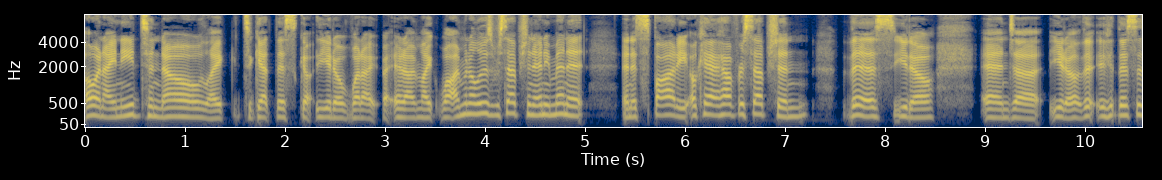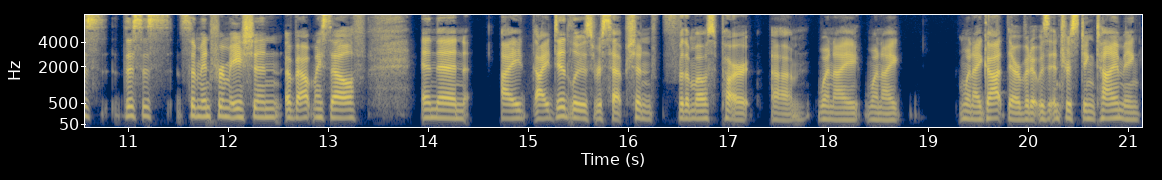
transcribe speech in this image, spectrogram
oh, and I need to know, like, to get this, go, you know, what I, and I'm like, well, I'm going to lose reception any minute and it's spotty. Okay, I have reception, this, you know, and, uh, you know, th- this is, this is some information about myself. And then I I did lose reception for the most part um, when I when I when I got there, but it was interesting timing.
